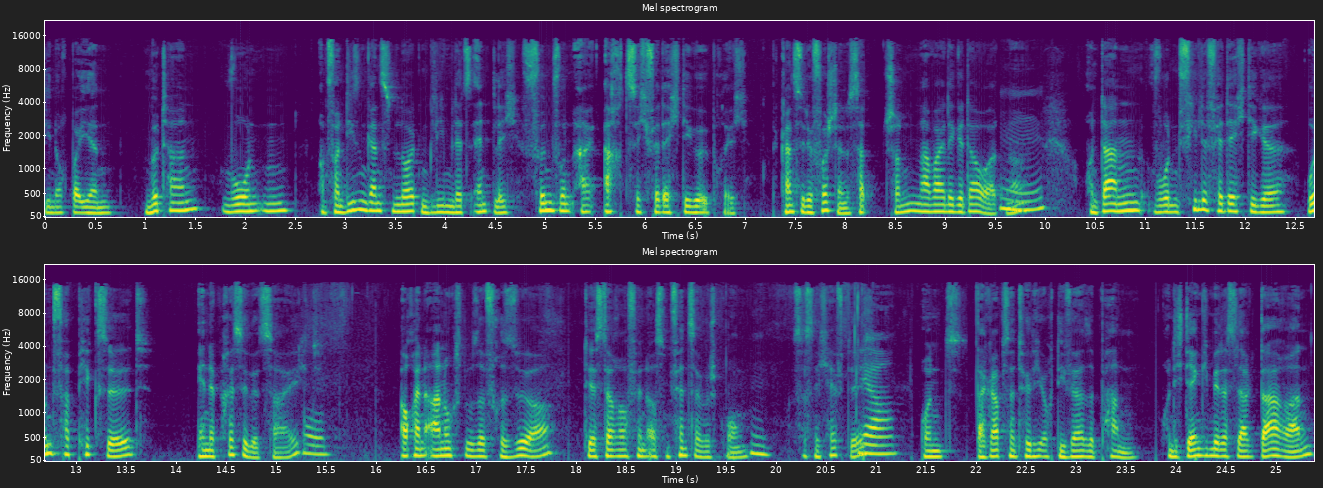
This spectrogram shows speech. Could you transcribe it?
die noch bei ihren Müttern wohnten. Und von diesen ganzen Leuten blieben letztendlich 85 Verdächtige übrig. Da kannst du dir vorstellen, das hat schon eine Weile gedauert. Ne? Und dann wurden viele Verdächtige unverpixelt in der Presse gezeigt. Oh. Auch ein ahnungsloser Friseur, der ist daraufhin aus dem Fenster gesprungen. Ist das nicht heftig? Ja. Und da gab es natürlich auch diverse Pannen. Und ich denke mir, das lag daran,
